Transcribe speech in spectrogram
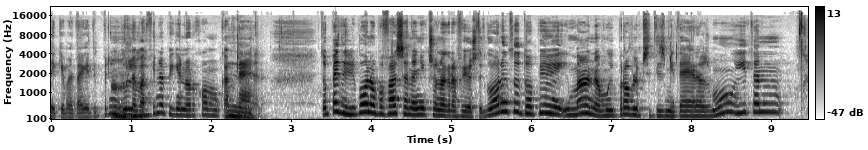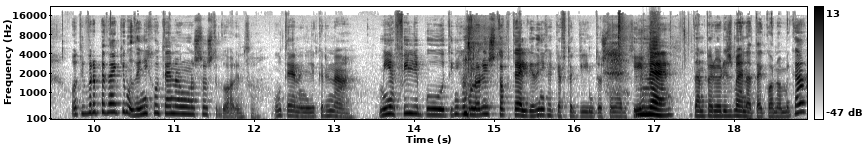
5 και μετά, γιατί πριν mm-hmm. δούλευα Αθήνα πήγαινε ερχόμουν κάθε ναι. μέρα. Το 5 λοιπόν αποφάσισα να ανοίξω ένα γραφείο στην Κόρινθο, το οποίο η μάνα μου, η πρόβλεψη της μητέρας μου ήταν ότι βρε παιδάκι μου, δεν είχα ούτε έναν γνωστό στην Κόρινθο. Ούτε έναν, ειλικρινά. Μία φίλη που την είχα γνωρίσει στο κτέλ, γιατί δεν είχα και αυτοκίνητο στην αρχή. Ναι. Ήταν περιορισμένα τα οικονομικά.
